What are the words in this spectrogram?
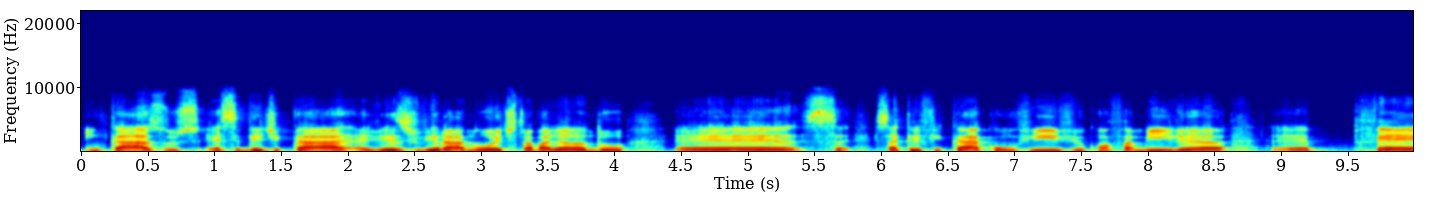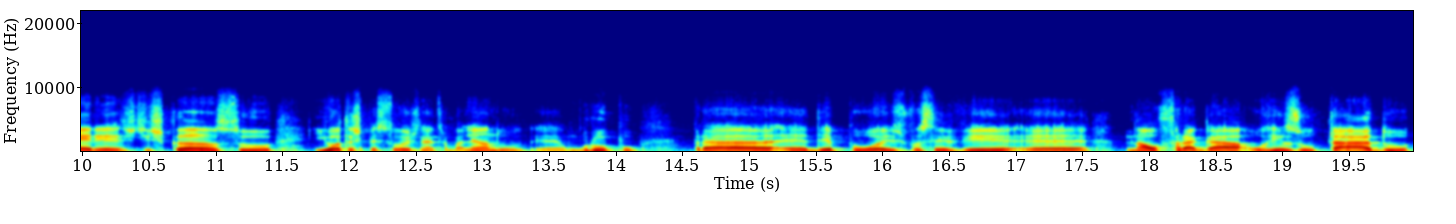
em casos, é, se dedicar, às vezes virar à noite trabalhando, é, sacrificar convívio com a família, é, férias, descanso e outras pessoas né, trabalhando, é, um grupo, para é, depois você ver é, naufragar o resultado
